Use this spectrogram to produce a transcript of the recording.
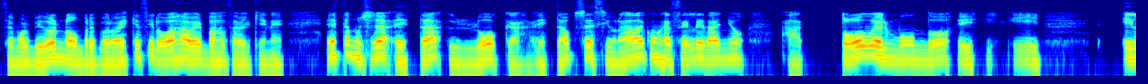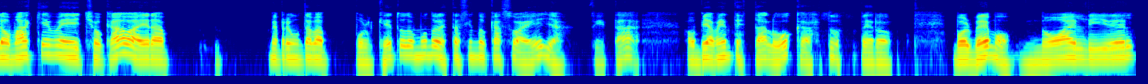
se me olvidó el nombre pero es que si lo vas a ver vas a saber quién es. Esta muchacha está loca está obsesionada con hacerle daño a todo el mundo y, y, y, lo más que me chocaba era, me preguntaba, ¿por qué todo el mundo le está haciendo caso a ella? Si está, obviamente está loca, pero volvemos, no hay líder,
